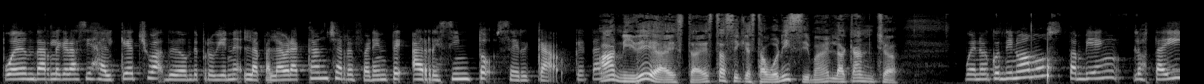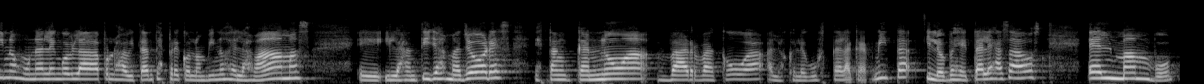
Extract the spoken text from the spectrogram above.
Pueden darle gracias al quechua, de donde proviene la palabra cancha referente a recinto cercado. ¿Qué tal? Ah, ni idea esta, esta sí que está buenísima, ¿eh? La cancha. Bueno, continuamos también los taínos, una lengua hablada por los habitantes precolombinos de las Bahamas eh, y las Antillas Mayores. Están canoa, barbacoa, a los que les gusta la carnita y los vegetales asados, el mambo,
